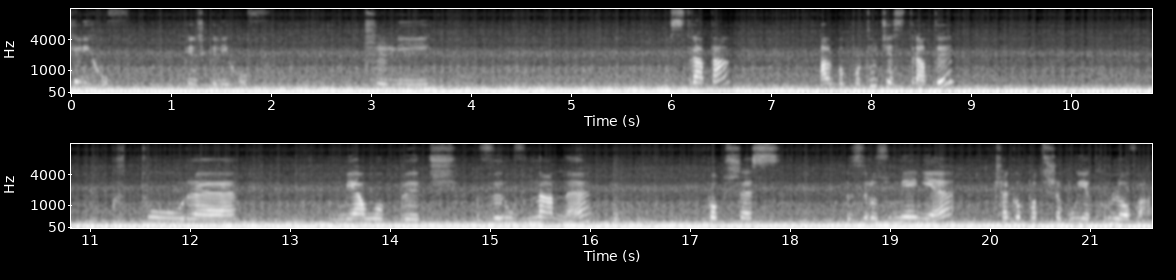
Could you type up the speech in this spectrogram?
kielichów. Pięć kielichów czyli strata albo poczucie straty, które miało być wyrównane poprzez zrozumienie, czego potrzebuje królowa.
